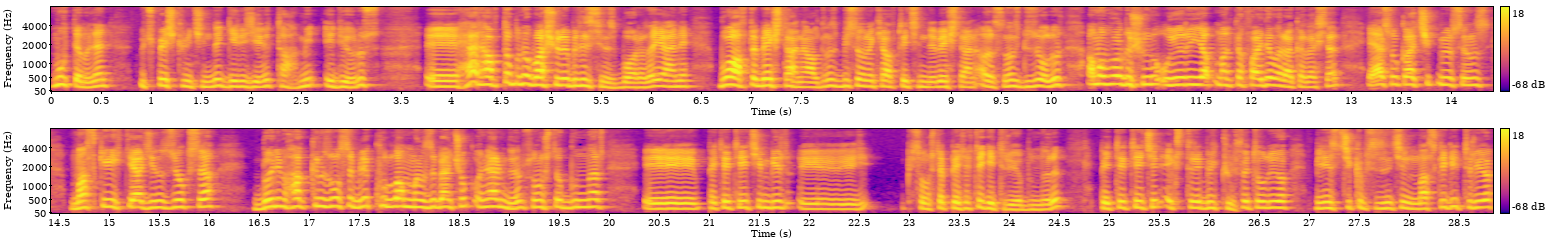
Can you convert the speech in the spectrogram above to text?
Muhtemelen 3-5 gün içinde geleceğini tahmin ediyoruz. E, her hafta buna başvurabilirsiniz bu arada. Yani bu hafta 5 tane aldınız. Bir sonraki hafta içinde 5 tane alırsanız güzel olur. Ama burada şunu uyarıyı yapmakta fayda var arkadaşlar. Eğer sokağa çıkmıyorsanız, maskeye ihtiyacınız yoksa böyle bir hakkınız olsa bile kullanmanızı ben çok önermiyorum. Sonuçta bunlar e, PTT için bir e, sonuçta PTT getiriyor bunları. PTT için ekstra bir külfet oluyor. Birisi çıkıp sizin için maske getiriyor.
